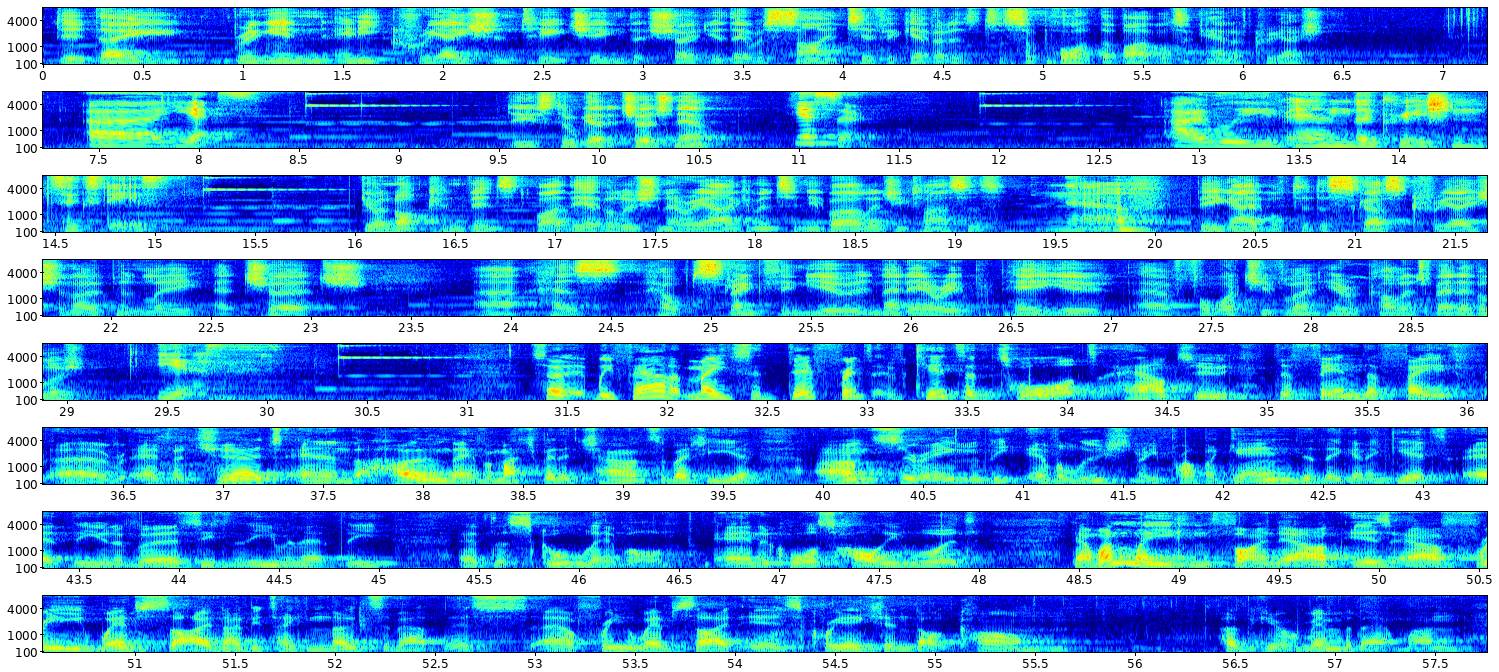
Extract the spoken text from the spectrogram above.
did they bring in any creation teaching that showed you there was scientific evidence to support the Bible's account of creation? Uh, yes. Do you still go to church now? Yes, sir. I believe in the creation in six days. You're not convinced by the evolutionary arguments in your biology classes? No. Being able to discuss creation openly at church uh, has helped strengthen you in that area, prepare you uh, for what you've learned here at college about evolution? Yes. So we found it makes a difference if kids are taught how to defend the faith uh, at the church and in the home. They have a much better chance of actually uh, answering the evolutionary propaganda they're going to get at the universities and even at the at the school level, and of course Hollywood. Now, one way you can find out is our free website. and I'll be taking notes about this. Our free website is creation.com. Hope you can remember that one.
